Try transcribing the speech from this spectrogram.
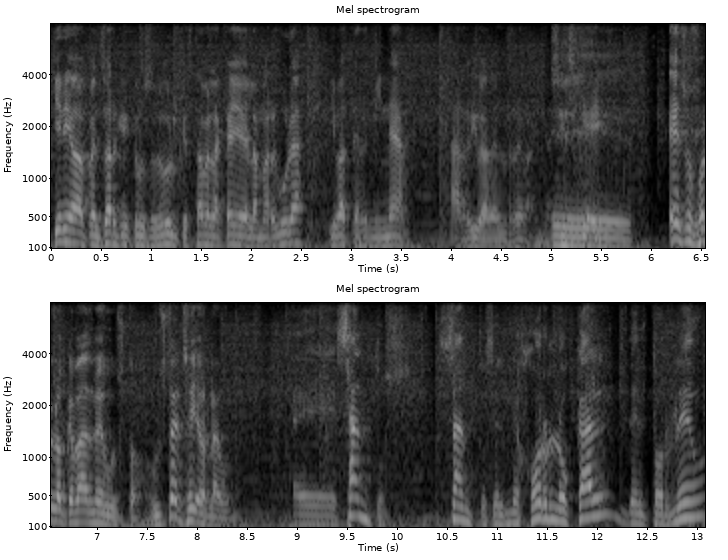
¿Quién iba a pensar que Cruz Azul, que estaba en la calle de la amargura, iba a terminar arriba del rebaño? Así es que Eh, eso fue lo que más me gustó. Usted, señor Laguna. eh, Santos. Santos, el mejor local del torneo.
